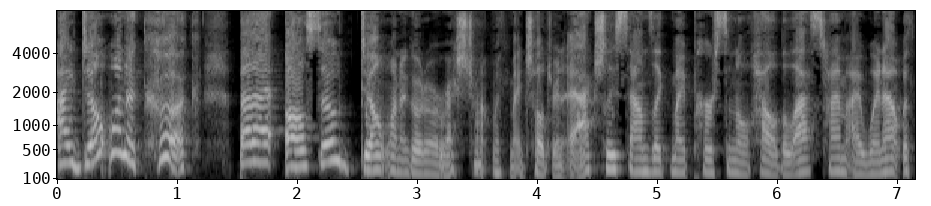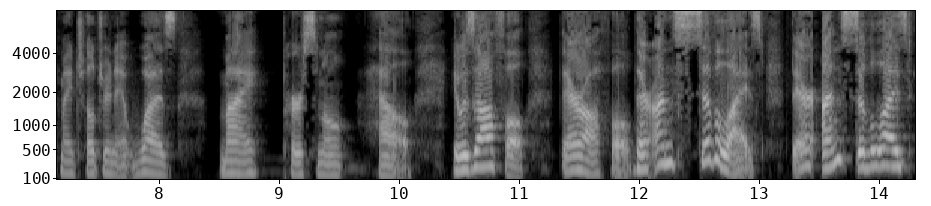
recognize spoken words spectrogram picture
I don't want to cook, but I also don't want to go to a restaurant with my children. It actually sounds like my personal hell. The last time I went out with my children, it was my personal hell. It was awful. They're awful. They're uncivilized. They're uncivilized,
